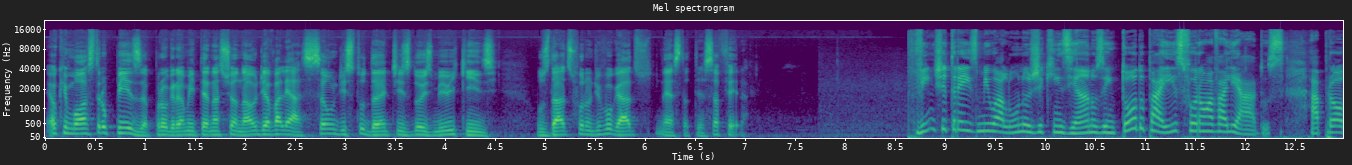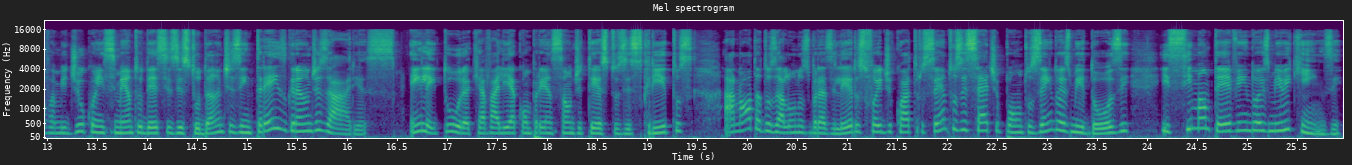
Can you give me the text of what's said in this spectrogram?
É o que mostra o PISA, Programa Internacional de Avaliação de Estudantes 2015. Os dados foram divulgados nesta terça-feira. 23 mil alunos de 15 anos em todo o país foram avaliados. A prova mediu o conhecimento desses estudantes em três grandes áreas. Em leitura, que avalia a compreensão de textos escritos, a nota dos alunos brasileiros foi de 407 pontos em 2012 e se manteve em 2015.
